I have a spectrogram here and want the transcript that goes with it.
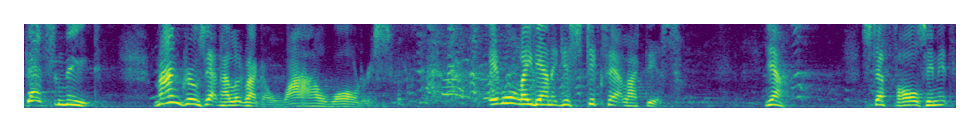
That's neat. Mine grows out and I look like a wild walrus. It won't lay down, it just sticks out like this. Yeah. Stuff falls in it.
